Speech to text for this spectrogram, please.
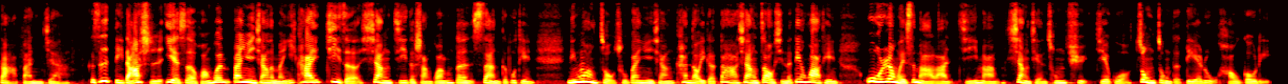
大搬家。可是抵达时，夜色黄昏，搬运箱的门一开，记者相机的闪光灯闪个不停。凝望走出搬运箱，看到一个大象造型的电话亭，误认为是马兰，急忙向前冲去，结果重重的跌入壕沟里。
